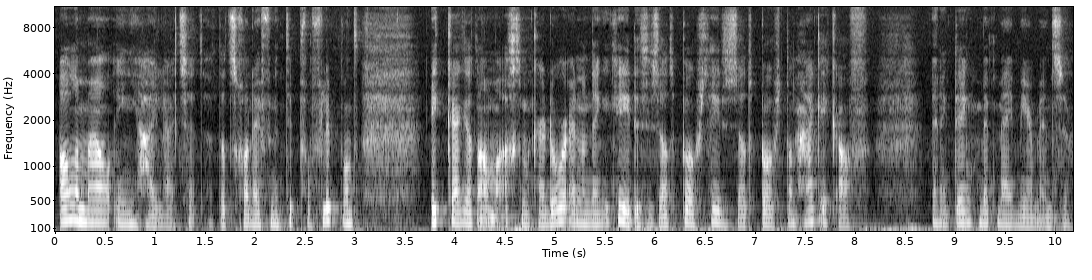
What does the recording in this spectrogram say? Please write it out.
allemaal in je highlight zetten. Dat is gewoon even een tip van Flip. Want ik kijk dat allemaal achter elkaar door en dan denk ik, hé, hey, dit is dezelfde post, hé, hey, dit is dezelfde post. Dan haak ik af. En ik denk met mij meer mensen.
